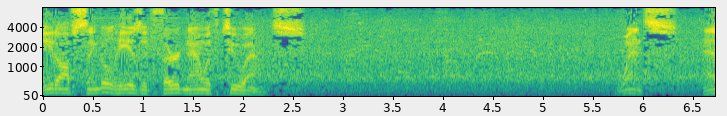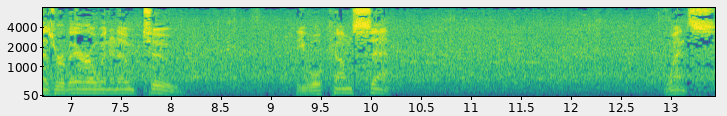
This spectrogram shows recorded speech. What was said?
leadoff single. He is at third now with two outs. Wentz has Rivero in an 0 2. He will come set. Wentz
